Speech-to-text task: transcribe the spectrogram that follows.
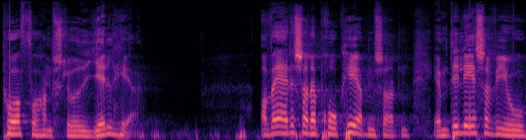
på at få ham slået ihjel her. Og hvad er det så, der provokerer dem sådan? Jamen det læser vi jo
